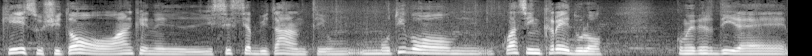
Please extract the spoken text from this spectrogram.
che suscitò anche negli stessi abitanti un, un motivo quasi incredulo come per dire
